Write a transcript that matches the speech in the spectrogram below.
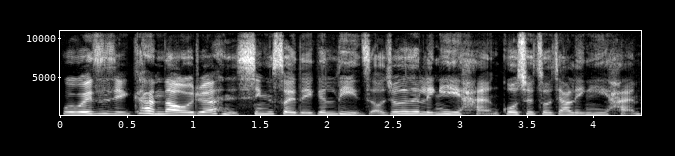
微微自己看到我觉得很心碎的一个例子哦，就是林奕涵，过去作家林奕涵，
